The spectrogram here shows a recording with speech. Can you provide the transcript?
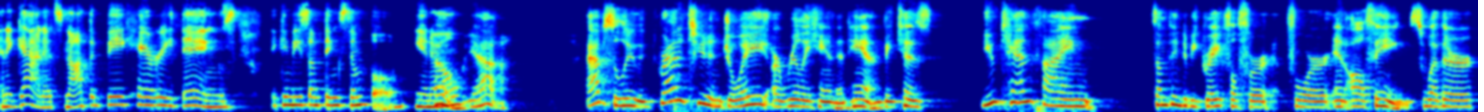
And again, it's not the big hairy things. It can be something simple, you know? Oh, yeah. Absolutely. Gratitude and joy are really hand in hand because you can find something to be grateful for for in all things, whether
